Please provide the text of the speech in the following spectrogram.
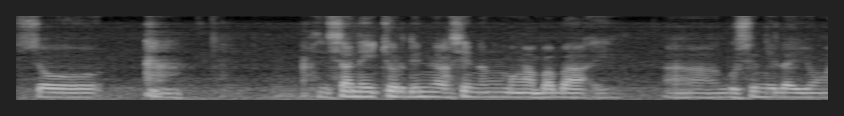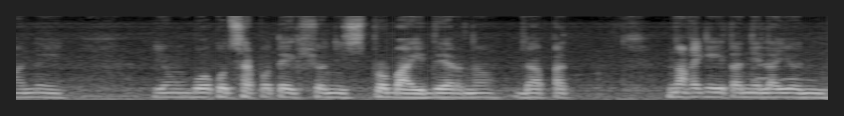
So sa nature din kasi ng mga babae. Ah, gusto nila yung ano eh yung bukod sa protection is provider no? Dapat nakikita nila yun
